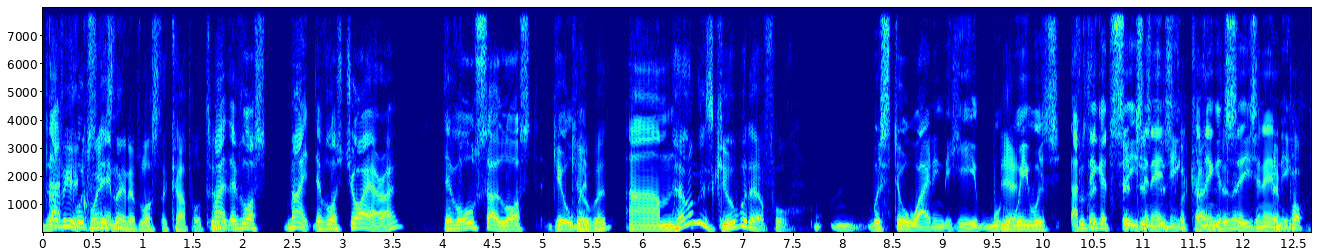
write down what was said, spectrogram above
Don't that forget puts Queensland them. have lost a couple too. Mate, they've lost. Mate, they've lost Jai Arrow. They've also lost Gilbert. Gilbert. Um, How long is Gilbert out for? we're still waiting to hear. W- Yeah. We was. I think it- it's it season just ending. I dislocated, think it's it? season It ending. popped.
